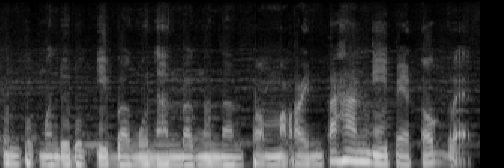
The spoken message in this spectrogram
untuk menduduki bangunan-bangunan pemerintahan di Petrograd.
